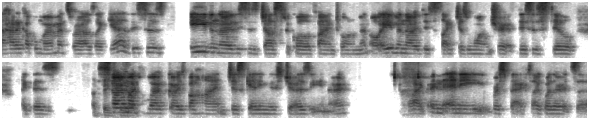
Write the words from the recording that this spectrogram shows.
I had a couple moments where I was like, yeah, this is even though this is just a qualifying tournament, or even though this is like just one trip, this is still like there's so deal. much work goes behind just getting this jersey, you know, like in any respect, like whether it's a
